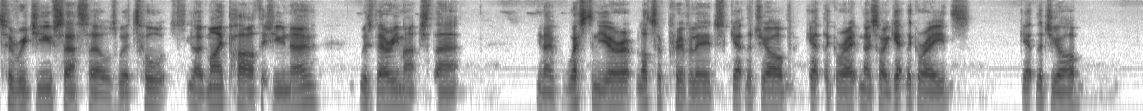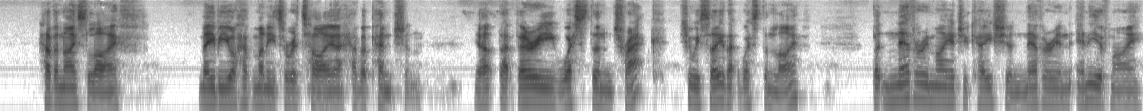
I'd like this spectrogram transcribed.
to reduce ourselves. We're taught you know my path as you know was very much that you know western europe lots of privilege get the job get the grade no sorry get the grades get the job have a nice life. Maybe you'll have money to retire have a pension yeah, that very Western track, shall we say, that Western life, but never in my education, never in any of my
